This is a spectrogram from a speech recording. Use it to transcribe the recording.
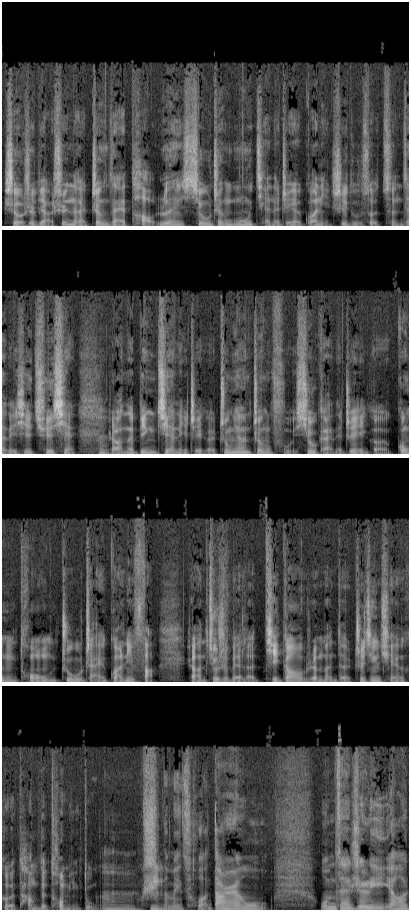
首市表示呢，正在讨论修正目前的这个管理制度所存在的一些缺陷，然后呢，并建立这个中央政府修改的这个共同住宅管理法，然后就是为了提高人们的知情权和他们的透明度。嗯，是的，没错。当然，我我们在这里也要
